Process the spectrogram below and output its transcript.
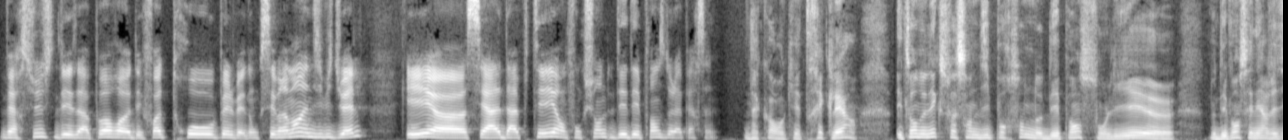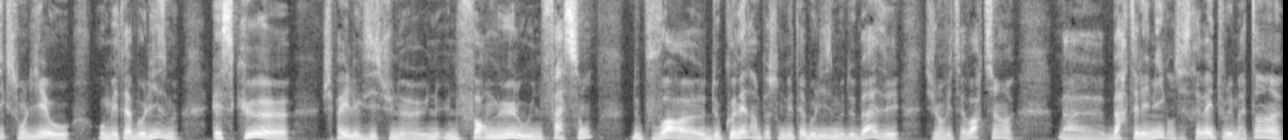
versus des apports euh, des fois trop élevés. Donc c'est vraiment individuel et euh, c'est adapté en fonction des dépenses de la personne. D'accord, ok, très clair. Étant donné que 70% de nos dépenses sont liées, euh, nos dépenses énergétiques sont liées au, métabolisme, est-ce que je sais pas, il existe une, formule ou une façon de pouvoir euh, de connaître un peu son métabolisme de base. Et si j'ai envie de savoir, tiens, bah, Barthélemy, quand il se réveille tous les matins,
